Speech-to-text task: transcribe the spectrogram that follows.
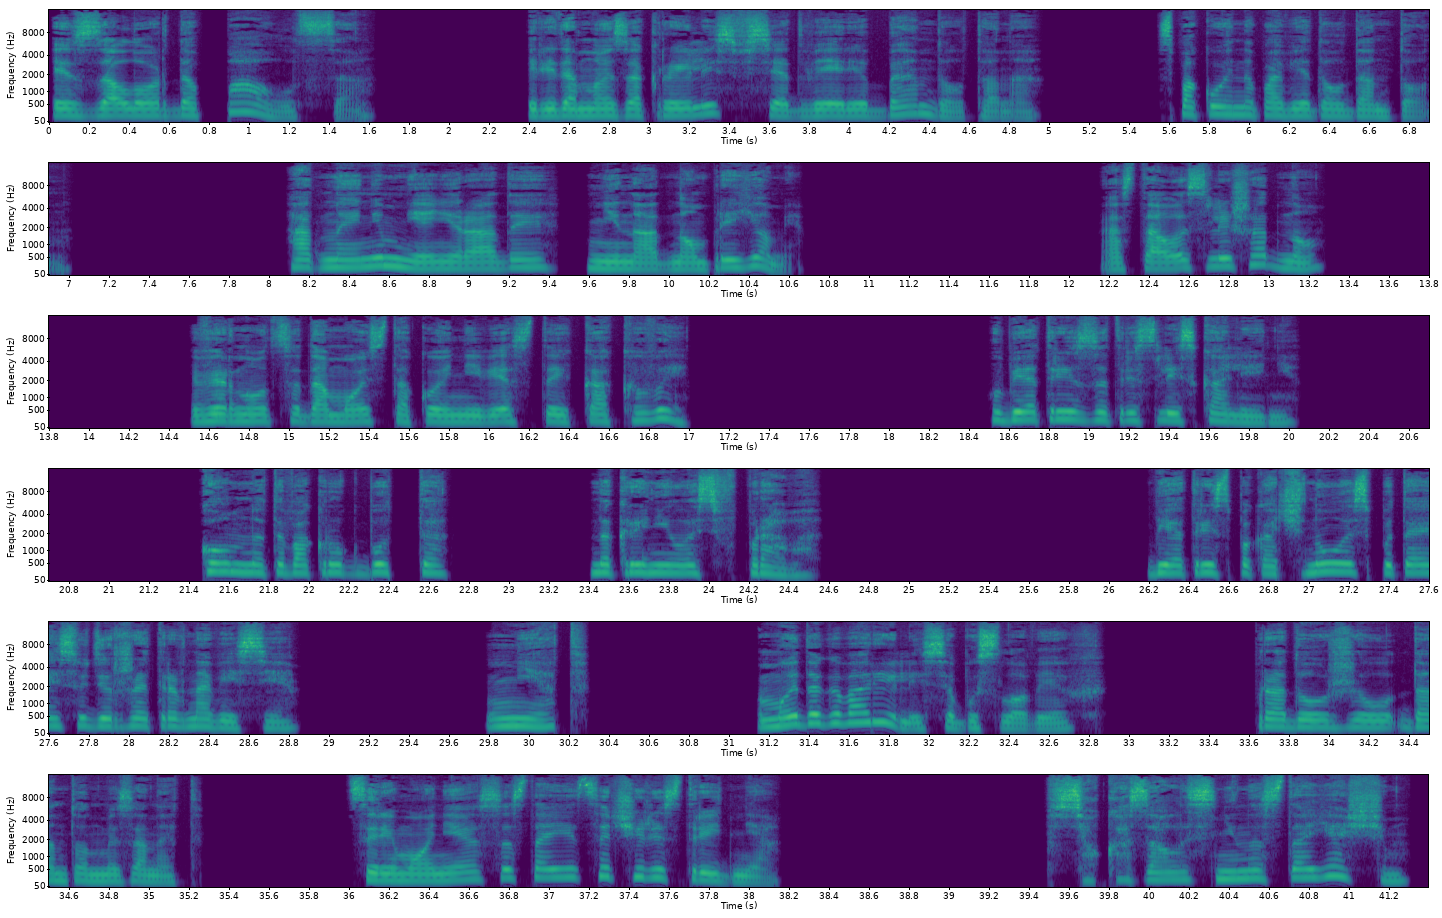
Из-за лорда Паулса передо мной закрылись все двери Бендлтона, спокойно поведал Дантон. Отныне мне не рады ни на одном приеме. Осталось лишь одно — вернуться домой с такой невестой, как вы. У Беатрис затряслись колени. Комната вокруг будто накренилась вправо. Беатрис покачнулась, пытаясь удержать равновесие. «Нет, мы договорились об условиях», — продолжил Дантон Мезонет. Церемония состоится через три дня. Все казалось ненастоящим.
